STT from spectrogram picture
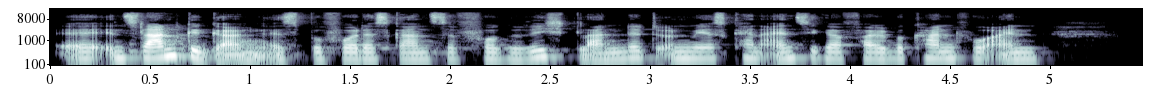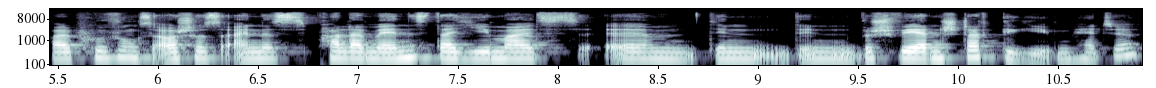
äh, ins Land gegangen ist, bevor das Ganze vor Gericht landet. Und mir ist kein einziger Fall bekannt, wo ein Wahlprüfungsausschuss eines Parlaments da jemals ähm, den, den Beschwerden stattgegeben hätte.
